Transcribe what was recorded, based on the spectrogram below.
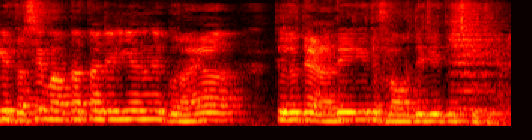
ਇਹ 10 ਵਾਰਦਾਤਾਂ ਜਿਹੜੀਆਂ ਇਹਨਾਂ ਨੇ ਗੁਰਾਇਆ ਤੇ ਲੁਧਿਆਣਾ ਦੇ ਏਰੀਆ ਤੇ ਫਲੋਰ ਦੇ ਏਰੀਆ ਦੇ ਵਿੱਚ ਕੀਤੀਆਂ ਨੇ।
